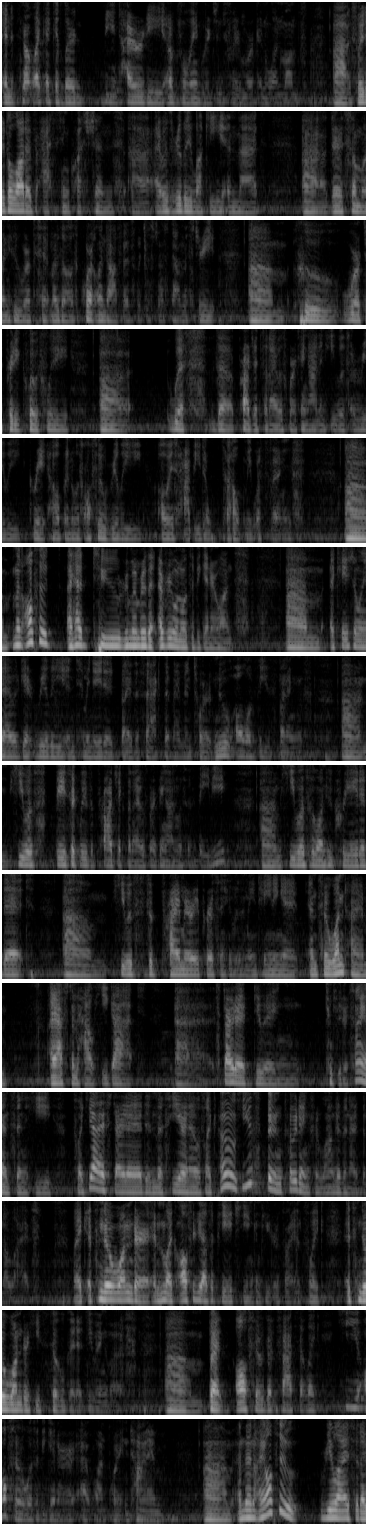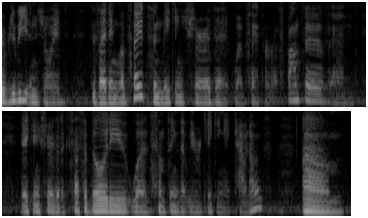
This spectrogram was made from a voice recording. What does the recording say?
and it's not like I could learn the entirety of the language and framework in one month. Uh, so I did a lot of asking questions. Uh, I was really lucky in that uh, there's someone who works at Mozilla's Portland office, which is just down the street, um, who worked pretty closely uh, with the project that I was working on, and he was a really great help and was also really always happy to, to help me with things. Um, and then also, I had to remember that everyone was a beginner once. Um, occasionally, I would get really intimidated by the fact that my mentor knew all of these things. Um, he was basically the project that I was working on was his baby. Um, he was the one who created it. Um, he was the primary person who was maintaining it. And so one time, I asked him how he got uh, started doing computer science, and he was like, "Yeah, I started in this year." And I was like, "Oh, he's been coding for longer than I've been alive." Like, it's no wonder. And like, also he has a PhD in computer science. Like, it's no wonder he's so good at doing this. Um, but also the fact that like he also was a beginner at one point in time. Um, and then I also realized that I really enjoyed designing websites and making sure that websites were responsive and making sure that accessibility was something that we were taking account of. Um,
